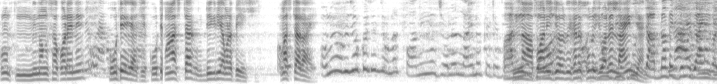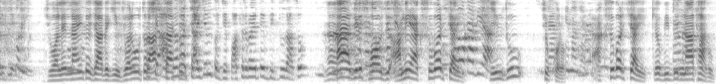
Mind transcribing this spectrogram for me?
কোনো মীমাংসা করেনি কোর্টে গেছে কোর্টে পাঁচটা ডিগ্রি আমরা পেয়েছি পাঁচটা রায়। উনি অভিযোগ করেছেন যে ওনার পানীয় জলের লাইনও কেটে দিয়েছে। পানীয় না, পানি জল, এখানে কোনো জলের লাইন বিদ্যুৎটা যায়নি। আপনাদের জন্য যায়নি বাড়িতে। জলের লাইন তো যাবে কি জলের তো রাস্তা আছে। চাইছেন তো যে পাশের বাড়িতে বিদ্যুৎ আসুক? হ্যাঁ যেটা সব আমি একশো বার চাই কিন্তু চুপ করো। একশোবার চাই কেউ বিদ্যুৎ না থাকুক।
